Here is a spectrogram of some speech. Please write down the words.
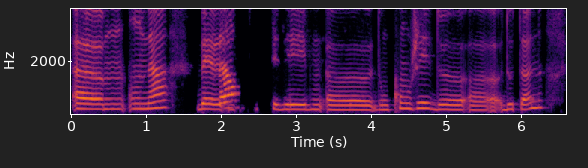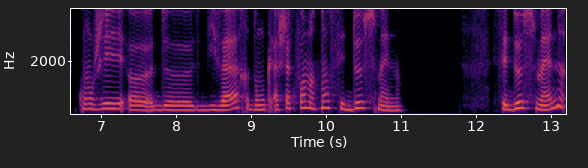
on a ben, des donc, congés d'automne, congés d'hiver. Donc, à chaque fois, maintenant, c'est deux semaines c'est deux semaines.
